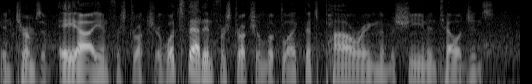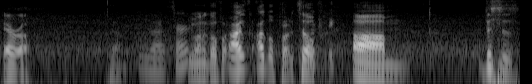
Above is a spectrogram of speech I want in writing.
in terms of AI infrastructure? What's that infrastructure look like that's powering the machine intelligence era? Yeah. You want to start? You want to go for I'll, I'll go for it. So, um, this is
